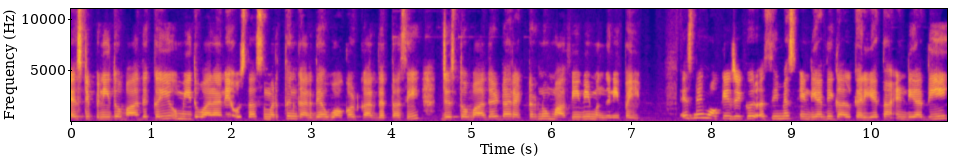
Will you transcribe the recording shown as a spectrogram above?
ਇਸ ਟਿੱਪਣੀ ਤੋਂ ਬਾਅਦ ਕਈ ਉਮੀਦਵਾਰਾਂ ਨੇ ਉਸ ਦਾ ਸਮਰਥਨ ਕਰਦਿਆਂ ਵਾਕਆਊਟ ਕਰ ਦਿੱਤਾ ਸੀ, ਜਿਸ ਤੋਂ ਬਾਅਦ ਡਾਇਰੈਕਟਰ ਨੂੰ ਮਾਫੀ ਵੀ ਮੰਗਣੀ ਪਈ। ਇਸ ਦੇ ਮੌਕੇ ਜੇਕਰ ਅਸੀਂ ਮਿਸ ਇੰਡੀਆ ਦੀ ਗੱਲ ਕਰੀਏ ਤਾਂ ਇੰਡੀਆ ਦੀ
